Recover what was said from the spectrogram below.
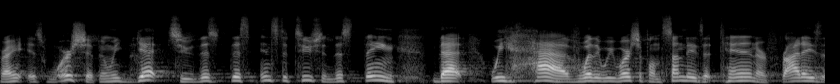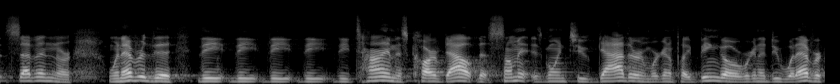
right? It's worship. And we get to this, this institution, this thing that we have, whether we worship on Sundays at 10 or Fridays at 7 or whenever the, the, the, the, the, the time is carved out that Summit is going to gather and we're going to play bingo or we're going to do whatever.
